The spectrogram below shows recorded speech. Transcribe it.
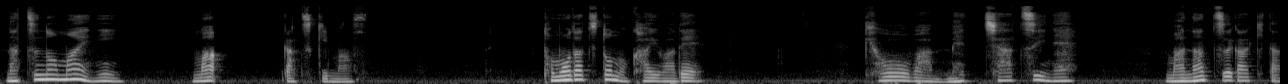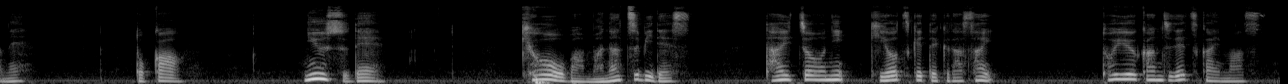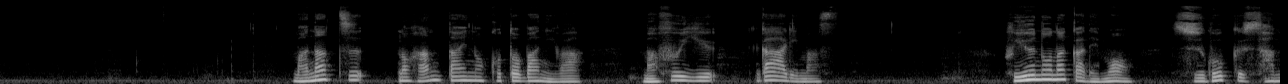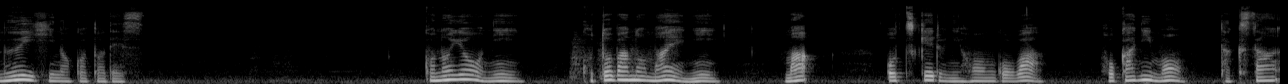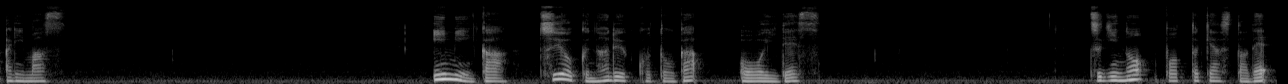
夏の前に「ま」がつきます。友達との会話で「今日はめっちゃ暑いね。真夏が来たね」とかニュースで「今日は真夏日です。体調に気をつけてください」という感じで使います。真夏の反対の言葉には真冬があります。冬の中でもすごく寒い日のことです。このように言葉の前に「ま」をつける日本語は他にもたくさんあります。意味が強くなることが多いです。次のポッドキャストで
